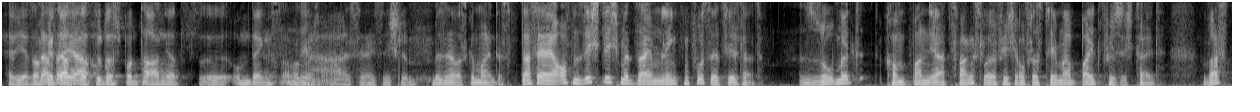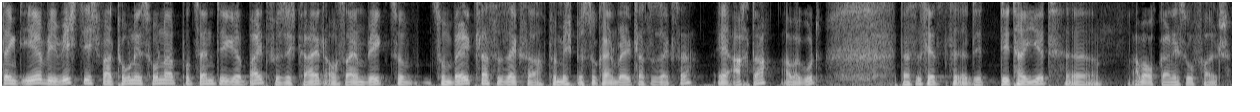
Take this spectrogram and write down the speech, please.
Ich hätte jetzt auch dass gedacht, ja dass du das spontan jetzt äh, umdenkst. Aber gut. Ja, ist ja jetzt nicht schlimm. Wissen ja, was gemeint ist. Dass er ja offensichtlich mit seinem linken Fuß erzielt hat. Somit kommt man ja zwangsläufig auf das Thema Beidfüßigkeit. Was denkt ihr, wie wichtig war Tonis hundertprozentige Beidfüßigkeit auf seinem Weg zu, zum Weltklasse Sechser? Für mich bist du kein Weltklasse Sechser, eher Achter, aber gut. Das ist jetzt äh, detailliert, äh, aber auch gar nicht so falsch.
